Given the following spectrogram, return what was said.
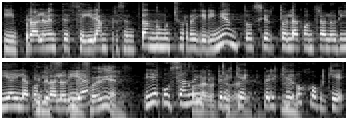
y probablemente seguirán presentando muchos requerimientos, ¿cierto?, en la Contraloría y la Contraloría. Y fue bien. Y acusando, pero es que, pero es que mm. ojo, porque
